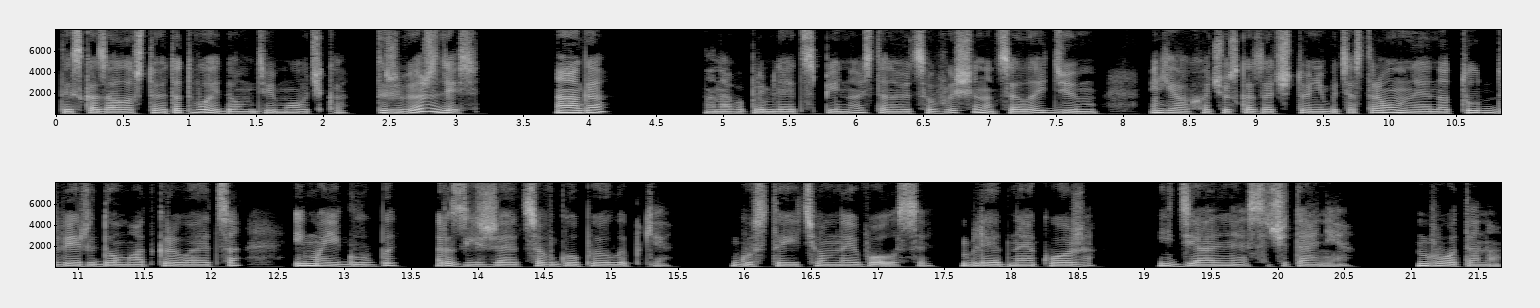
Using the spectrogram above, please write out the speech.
Ты сказала, что это твой дом, дюймовочка. Ты живешь здесь? Ага. Она выпрямляет спину и становится выше на целый дюйм. Я хочу сказать что-нибудь остроумное, но тут дверь дома открывается, и мои губы разъезжаются в глупые улыбки. Густые темные волосы, бледная кожа. Идеальное сочетание. Вот оно.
